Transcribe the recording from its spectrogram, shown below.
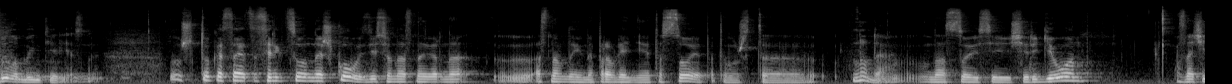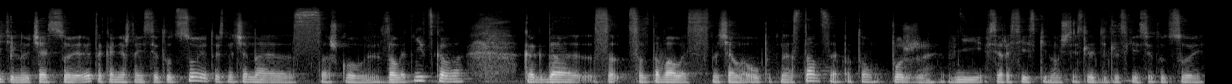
было бы интересно. Ну, что касается селекционной школы, здесь у нас, наверное, э, основные направления это соя, потому что Ну да. у нас соесеющий регион. Значительную часть сои это, конечно, институт сои, то есть начиная со школы Золотницкого, когда со- создавалась сначала опытная станция, потом позже в ней Всероссийский научно-исследовательский институт сои.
